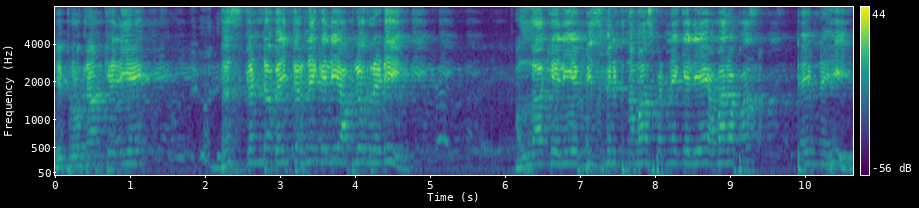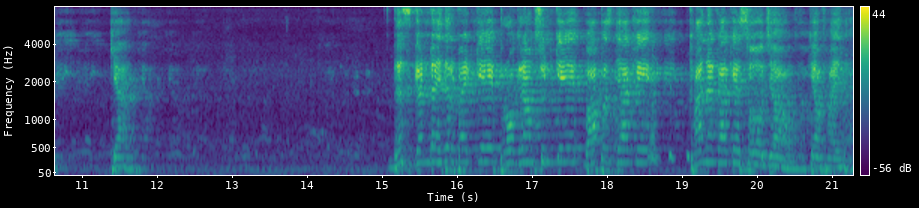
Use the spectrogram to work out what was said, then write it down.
یہ پروگرام کے لیے دس گھنٹہ ویٹ کرنے کے لیے آپ لوگ ریڈی اللہ کے لیے بیس منٹ نماز پڑھنے کے لیے ہمارا پاس ٹائم نہیں۔ کیا؟ ہے دس گھنٹہ ادھر بیٹھ کے، پروگرام سن کے، واپس جا کے، کھانا کھا کے سو جاؤ، کیا فائدہ؟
